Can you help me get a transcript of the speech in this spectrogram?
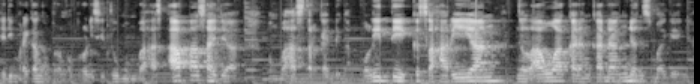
Jadi mereka ngobrol-ngobrol di situ membahas apa saja, membahas terkait dengan politik, keseharian, ngelawak kadang-kadang dan sebagainya.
